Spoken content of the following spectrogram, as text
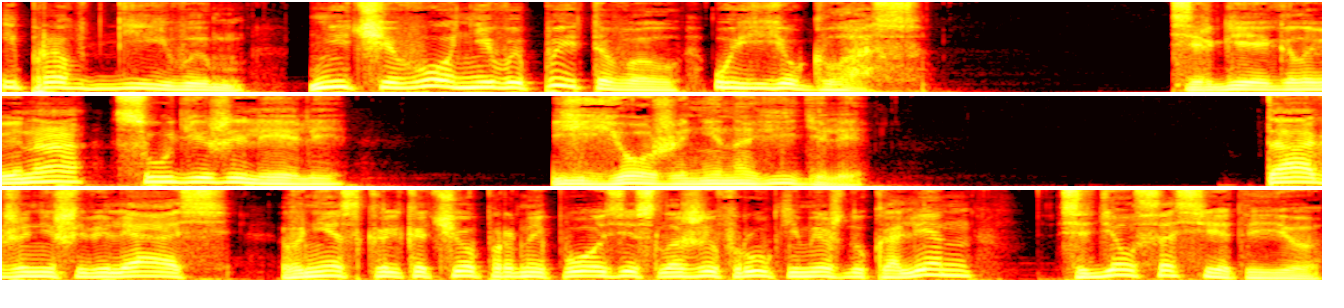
и правдивым, ничего не выпытывал у ее глаз. Сергея Головина судьи жалели, ее же ненавидели. Также, не шевелясь, в несколько чопорной позе, сложив руки между колен, сидел сосед ее,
